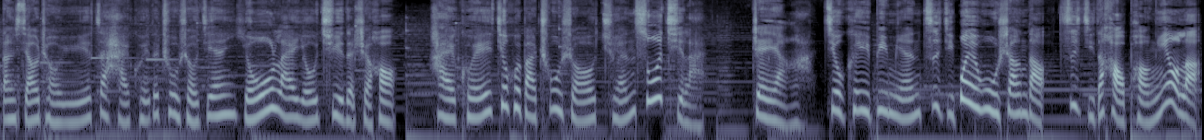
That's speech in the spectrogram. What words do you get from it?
当小丑鱼在海葵的触手间游来游去的时候，海葵就会把触手蜷缩起来，这样啊就可以避免自己会误伤到自己的好朋友了。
